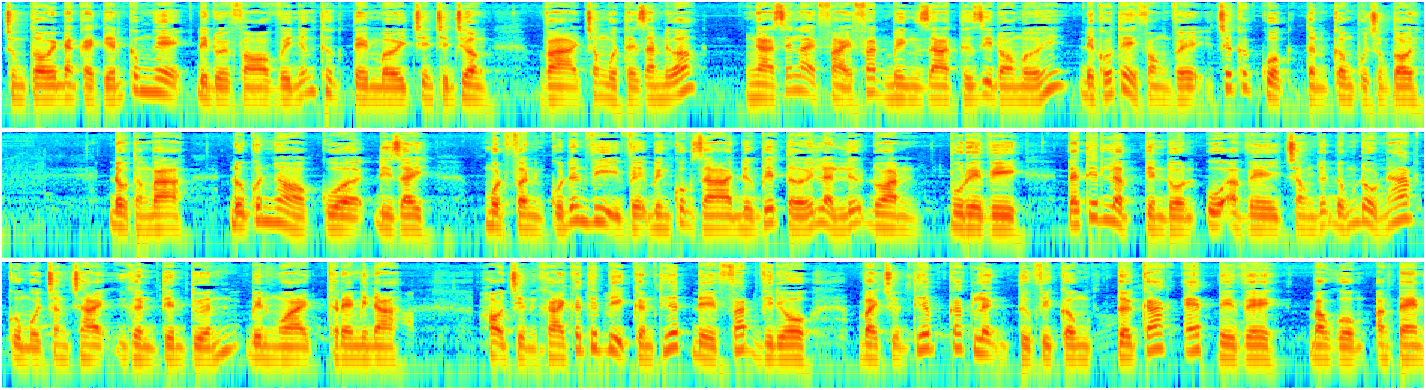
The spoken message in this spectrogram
Chúng tôi đang cải tiến công nghệ để đối phó với những thực tế mới trên chiến trường và trong một thời gian nữa, Nga sẽ lại phải phát minh ra thứ gì đó mới để có thể phòng vệ trước các cuộc tấn công của chúng tôi. Đầu tháng 3, đội quân nhỏ của DJ, một phần của đơn vị vệ binh quốc gia được biết tới là lữ đoàn Purevi đã thiết lập tiền đồn UAV trong những đống đổ nát của một trang trại gần tiền tuyến bên ngoài Kremina. Họ triển khai các thiết bị cần thiết để phát video và chuyển tiếp các lệnh từ phi công tới các FPV bao gồm anten,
